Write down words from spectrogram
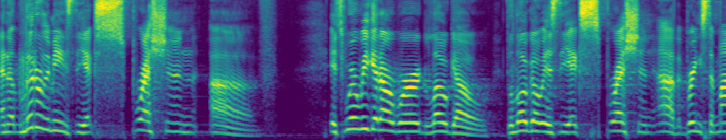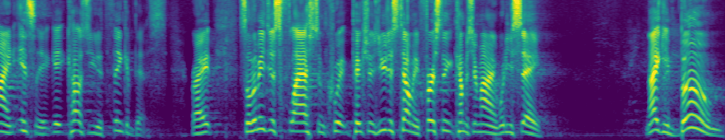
and it literally means the expression of. It's where we get our word logo. The logo is the expression of. It brings to mind instantly. It causes you to think of this, right? So let me just flash some quick pictures. You just tell me, first thing that comes to your mind, what do you say? Nike, boom.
